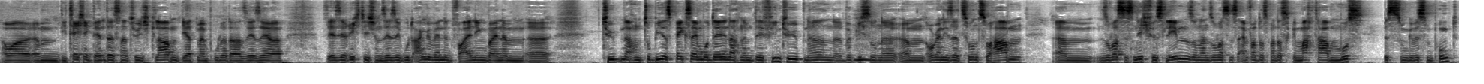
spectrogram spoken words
Aber ähm, die Technik dahinter ist natürlich klar. Die hat mein Bruder da sehr, sehr, sehr, sehr richtig und sehr, sehr gut angewendet. Vor allen Dingen bei einem äh, Typ nach einem Tobias Beck sein Modell, nach einem Delfin-Typ, ne, wirklich so eine ähm, Organisation zu haben, ähm, sowas ist nicht fürs Leben, sondern sowas ist einfach, dass man das gemacht haben muss bis zum gewissen Punkt.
